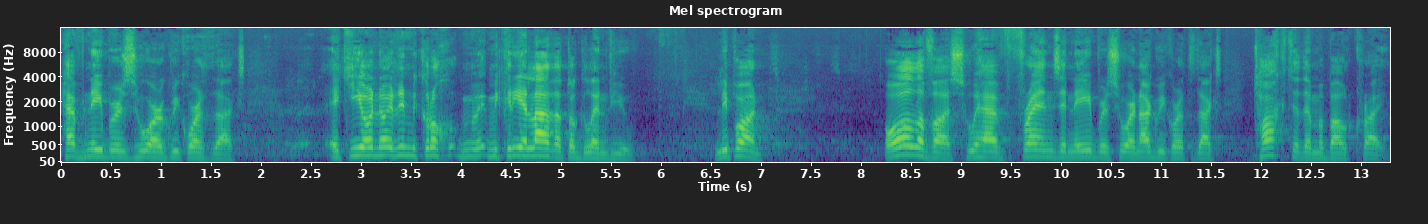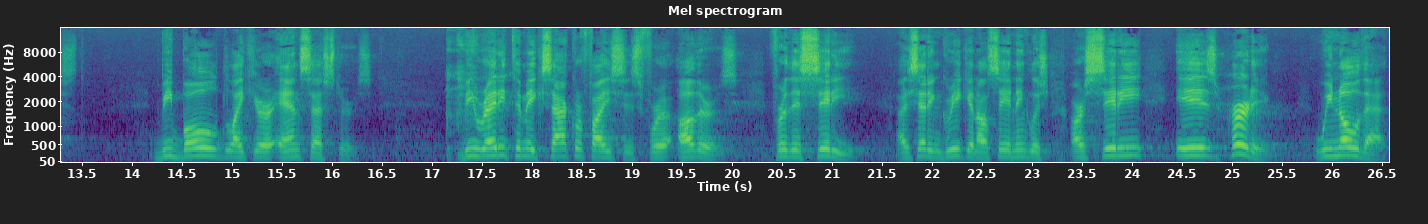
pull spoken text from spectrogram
have neighbors who are Greek Orthodox. Εκεί είναι μικρό, μικρή Ελλάδα το Glenview. Λοιπόν, all of us who have friends and neighbors who are not Greek Orthodox, talk to them about Christ. Be bold like your ancestors. Be ready to make sacrifices for others, for this city. I said in Greek and I'll say in English our city is hurting. We know that.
